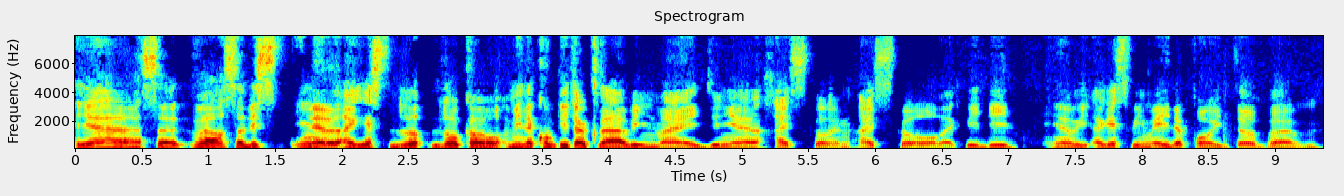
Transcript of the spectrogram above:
Yeah, so well, so this, you know, I guess lo- local, I mean, the computer club in my junior high school and high school, like we did, you know, we, I guess we made a point of, um,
